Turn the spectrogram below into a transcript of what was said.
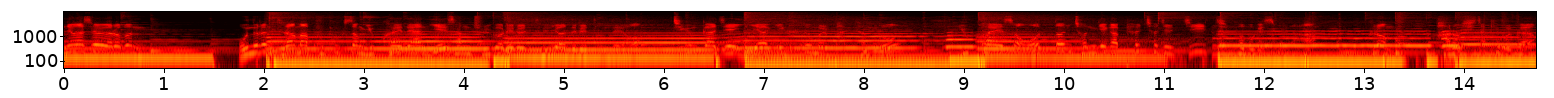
안녕하세요 여러분. 오늘은 드라마 북극성 6화에 대한 예상 줄거리를 들려드릴 텐데요. 지금까지의 이야기 흐름을 바탕으로 6화에서 어떤 전개가 펼쳐질지 짚어보겠습니다. 그럼 바로 시작해볼까요?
